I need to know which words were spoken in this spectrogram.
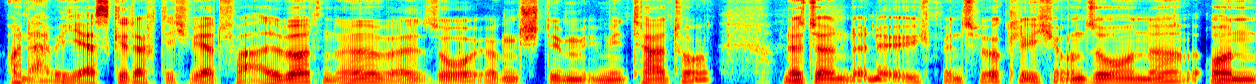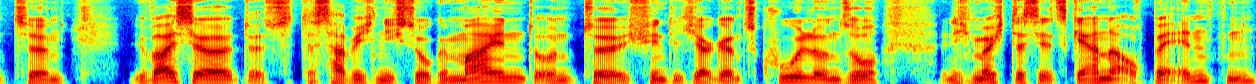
Und da habe ich erst gedacht, ich werde veralbert, ne, weil so irgendein Stimmenimitator. Und er nee, nee, ich bin's wirklich und so, ne. Und ähm, du weißt ja, das, das habe ich nicht so gemeint und äh, ich finde dich ja ganz cool und so. Und ich möchte das jetzt gerne auch beenden.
